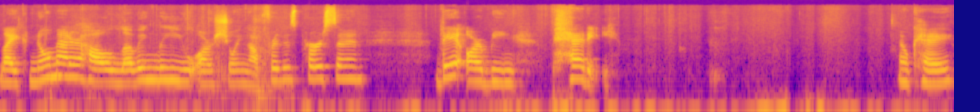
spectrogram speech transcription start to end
Like no matter how lovingly you are showing up for this person, they are being petty. Okay?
